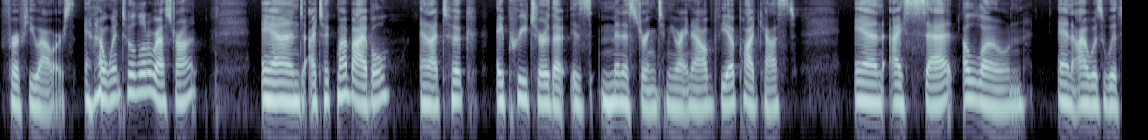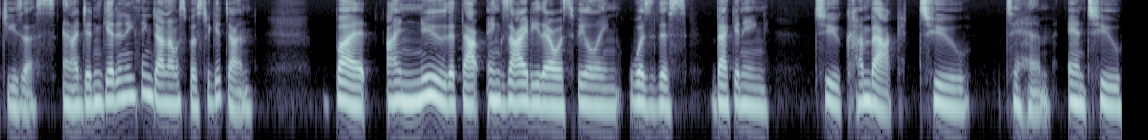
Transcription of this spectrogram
for a few hours. And I went to a little restaurant and I took my Bible and I took a preacher that is ministering to me right now via podcast. And I sat alone and I was with Jesus and I didn't get anything done I was supposed to get done. But I knew that that anxiety that I was feeling was this beckoning to come back to to him and to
